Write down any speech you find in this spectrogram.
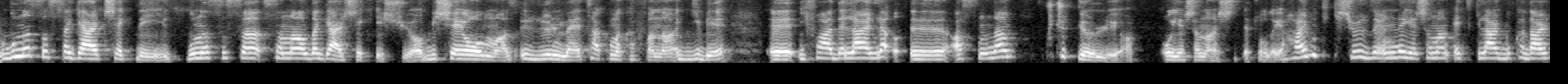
bu nasılsa gerçek değil, bu nasılsa sanalda gerçekleşiyor, bir şey olmaz, üzülme, takma kafana gibi e, ifadelerle e, aslında küçük görülüyor o yaşanan şiddet olayı. Halbuki kişi üzerinde yaşanan etkiler bu kadar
